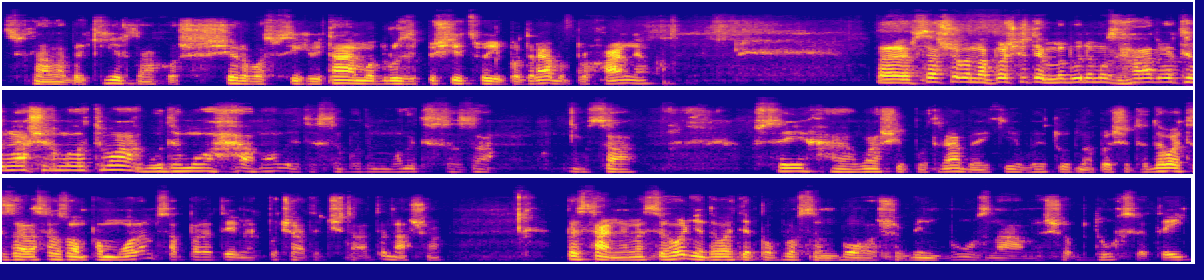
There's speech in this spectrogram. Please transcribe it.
Світлана Бекір, також щиро вас всіх вітаємо, друзі. Пишіть свої потреби, прохання. Е, Все, що ви напишете, ми будемо згадувати в наших молитвах, будемо молитися, будемо молитися за, за всі е, ваші потреби, які ви тут напишете. Давайте зараз разом помолимося перед тим, як почати читати наше писання на сьогодні. Давайте попросимо Бога, щоб Він був з нами, щоб Дух Святий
